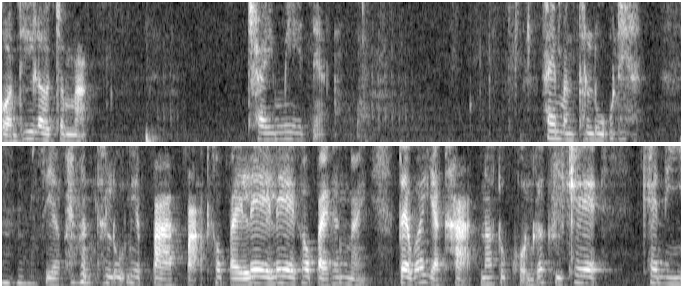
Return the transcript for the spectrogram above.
ก่อนที่เราจะหมัก ใช้มีดเนี่ย ให้มันทะลุเนี่ย เสียบให้มันทะลุเนี่ยปาดปาดเข้าไปเล่เล่เข้าไปข้างใน แต่ว่าอย่าขาดเนาะทุกคนก็คือแค่ แค่นี้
